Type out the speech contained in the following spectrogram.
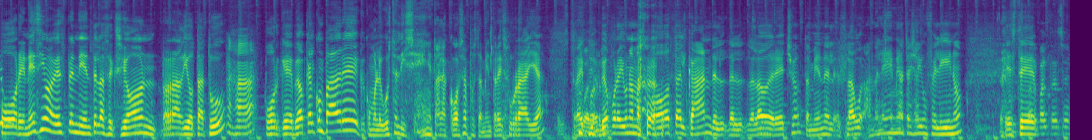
por enésima vez pendiente la sección Radio Tatú. Ajá. Porque veo acá al compadre que como le gusta el diseño y toda la cosa, pues también trae su raya. Trae- cuaderno. veo por ahí una mascota, el can del, del- del lado derecho. También el, el flower. Ándale, mira, traes ahí un felino. Este, Falta eso.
